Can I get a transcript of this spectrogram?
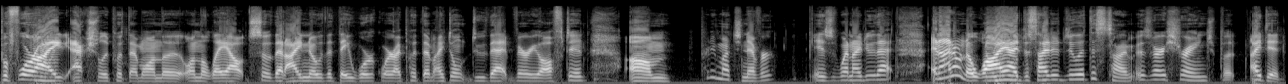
before I actually put them on the on the layout, so that I know that they work where I put them. I don't do that very often, um, pretty much never is when I do that. And I don't know why I decided to do it this time. It was very strange, but I did.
